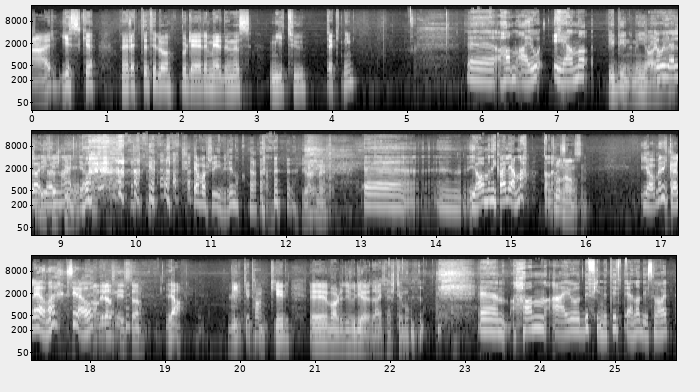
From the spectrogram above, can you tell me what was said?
Er Giske den rette til å vurdere medienes metoo-dekning? Eh, han er jo en av Vi begynner med ja eller nei. ja, så blir eller Kjersti nei. Moe. Ja. Jeg var så ivrig nå. Ja. Ja eller nei. Eh, eh, ja, men ikke alene, kan jeg Tone. Hansen. Ja, men ikke alene, sier jeg òg. Andreas Listad. ja. Hvilke tanker var det du ville gjøre deg, Kjersti Moe? Han er jo definitivt en av de som har vært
